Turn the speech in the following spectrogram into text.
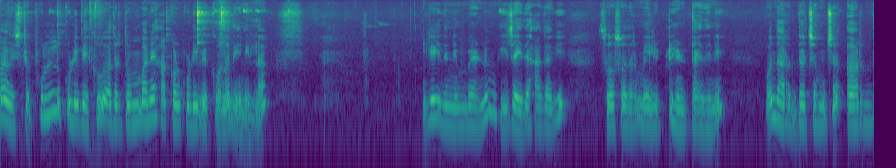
ನಾವೆಷ್ಟು ಫುಲ್ ಕುಡಿಬೇಕು, ಅದ್ರ ತುಂಬಾ ಹಾಕ್ಕೊಂಡು ಕುಡಿಬೇಕು ಅನ್ನೋದೇನಿಲ್ಲ. ಈಗ ಇದು ನಿಂಬೆಹಣ್ಣು ಬೀಜ ಇದೆ. ಹಾಗಾಗಿ ಸೋಸೋದ್ರ ಮೇಲಿಟ್ಟು ಹಿಂಡ್ತಾ ಇದ್ದೀನಿ. ಒಂದು ಅರ್ಧ ಚಮಚ ಅರ್ಧ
